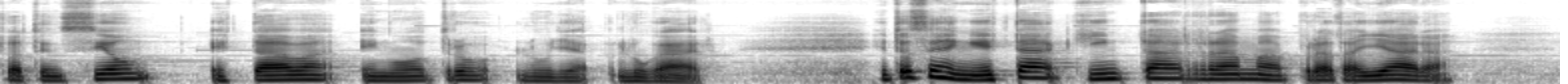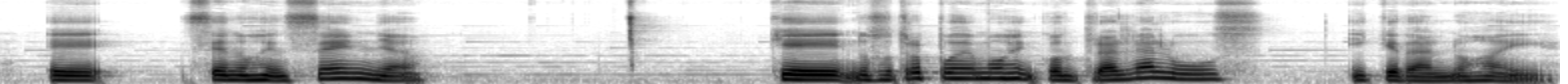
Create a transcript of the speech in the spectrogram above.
tu atención estaba en otro lugar. Entonces en esta quinta rama pratayara eh, se nos enseña que nosotros podemos encontrar la luz y quedarnos ahí.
